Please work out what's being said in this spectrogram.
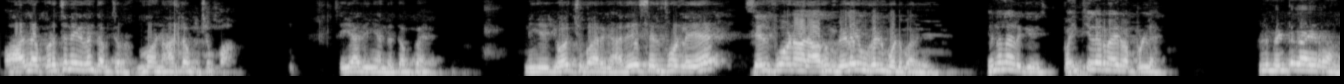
பல பிரச்சனைகளும் தப்பிச்சிடும் அம்மா நான் தப்பிச்சோம்ப்பா செய்யாதீங்க அந்த தப்பை. நீங்க யோசிச்சு பாருங்க. அதே செல்போன்லயே செல்போனால் ஆகும் விளைவுகள் போட்டு பாருங்க. என்னெல்லாம் இருக்கு? பைத்தியக்காரன் ஆயிடுறான் புள்ள. பிள்ளை மென்டல் ஆயிடுறான்.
